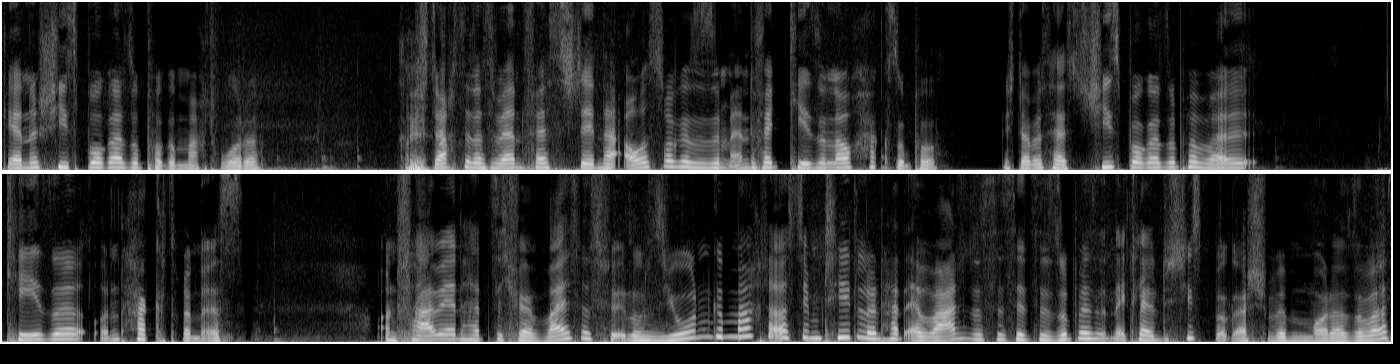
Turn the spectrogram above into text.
gerne Schießburger Suppe gemacht wurde. Und Okay. ich dachte, das wäre ein feststehender Ausdruck. Es ist im Endeffekt Käselauch-Hacksuppe. Ich glaube, es heißt Cheeseburger-Suppe, weil Käse und Hack drin ist. Und Fabian hat sich wer weiß was für Illusionen gemacht aus dem Titel und hat erwartet, dass es jetzt eine Suppe ist, in der kleine Cheeseburger schwimmen oder sowas.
